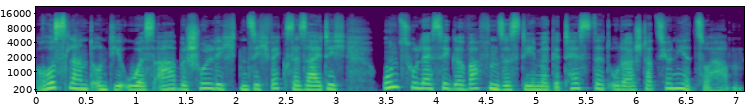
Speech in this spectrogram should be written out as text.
Russland und die USA beschuldigten sich wechselseitig, unzulässige Waffensysteme getestet oder stationiert zu haben.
